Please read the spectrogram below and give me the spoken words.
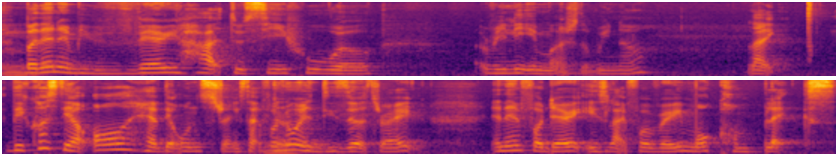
Mm. But then it'd be very hard to see who will really emerge the winner, like because they are all have their own strengths. Like for Yeah. Noah, it's desserts, right? And then for Derek, is like for very more complex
